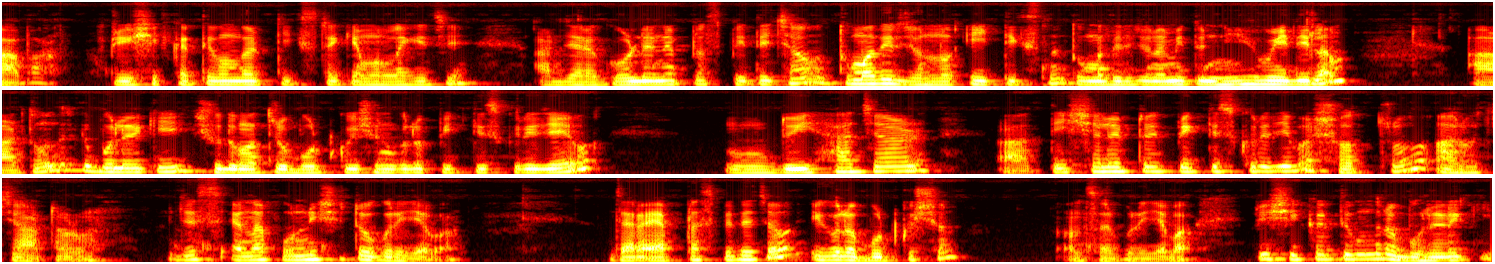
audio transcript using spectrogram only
পাবা। প্রিয় শিক্ষার্থী বন্ধুরা টিক্সটা কেমন লাগেছে? আর যারা গোল্ডেন প্লাস পেতে চাও, তোমাদের জন্য এই টিক্স না, তোমাদের জন্য আমি তো নিয়মই দিলাম। আর তোমাদেরকে বলে রাখি, শুধুমাত্র বোর্ড কোয়েশনগুলো প্র্যাকটিস করে যাও দুই হাজার তেইশ সালেরটা প্র্যাকটিস করে যাবা, সতেরো আর হচ্ছে আঠারো। জাস্ট এনাফ উনিশটাও করে যাবা। যারা অ্যাপটাস পেতে চাও, এগুলো বোর্ড কোয়েশন আনসার করে যাবা। প্রিয় শিক্ষার্থী বন্ধুরা, বলে রাখি,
